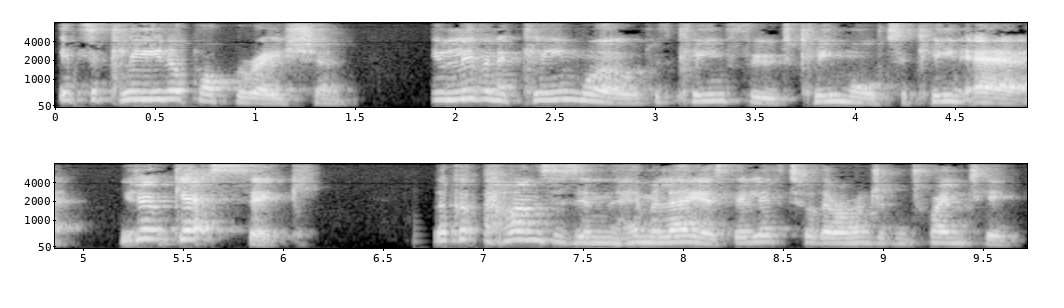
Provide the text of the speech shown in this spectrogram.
It's a cleanup operation. You live in a clean world with clean food, clean water, clean air. You don't get sick. Look at the Hunzas in the Himalayas. They live till they're 120.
